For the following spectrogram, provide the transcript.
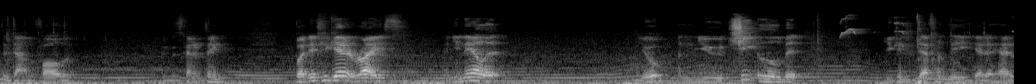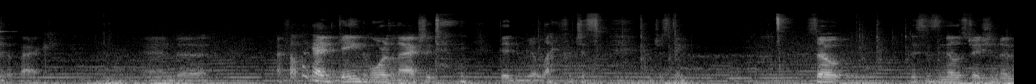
the downfall of doing this kind of thing. But if you get it right, and you nail it, you and you cheat a little bit, you can definitely get ahead of the pack. And uh, I felt like I had gained more than I actually did in real life, which is interesting. So this is an illustration of...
